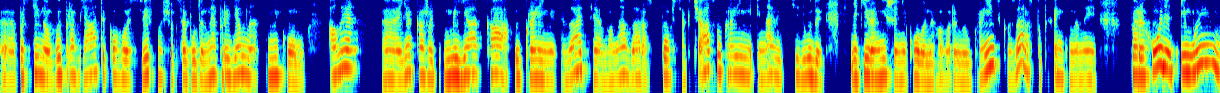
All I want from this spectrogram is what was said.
е, постійно виправляти когось. Звісно, що це буде неприємно нікому. Але, е, як кажуть, м'яка українізація, вона зараз повсякчас в Україні, і навіть ті люди, які раніше ніколи не говорили українською, зараз потихеньку на неї переходять, і ми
